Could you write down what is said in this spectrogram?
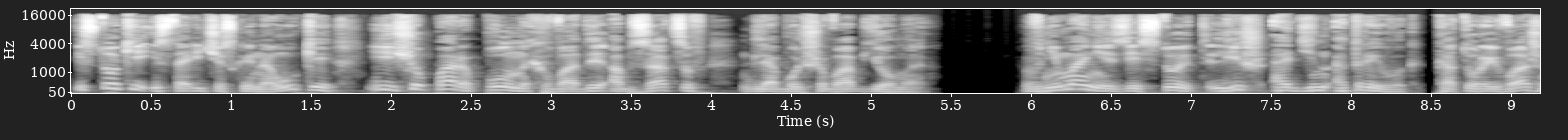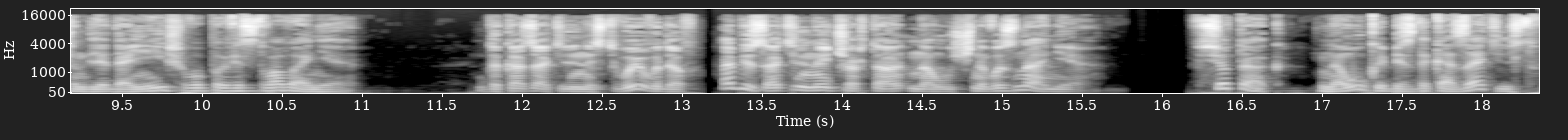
истоки исторической науки и еще пара полных воды абзацев для большего объема. Внимание здесь стоит лишь один отрывок, который важен для дальнейшего повествования. Доказательность выводов – обязательная черта научного знания. Все так, Наука без доказательств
